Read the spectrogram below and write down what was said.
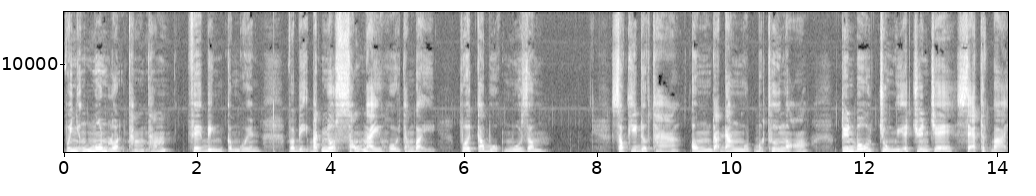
với những ngôn luận thẳng thắn phê bình cầm quyền và bị bắt nhốt 6 ngày hồi tháng 7 với cáo buộc mua dâm. Sau khi được thả, ông đã đăng một bức thư ngõ tuyên bố chủ nghĩa chuyên chế sẽ thất bại.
